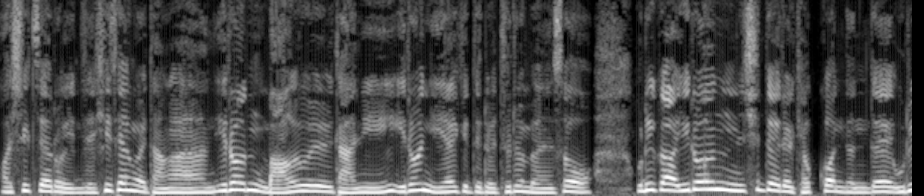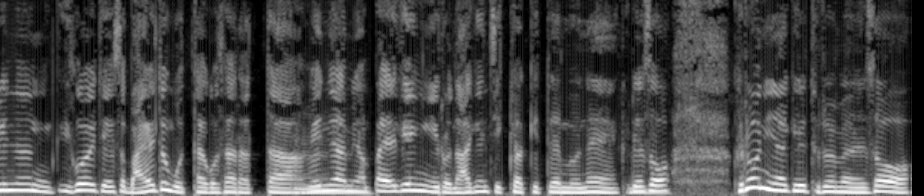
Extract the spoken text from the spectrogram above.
어, 실제로 이제 희생을 당한 이런 마을 단위 이런 이야기들을 들으면서 우리가 이런 시대를 겪었는데 우리는 이거에 대해서 말도 못하고 살았다. 음. 왜냐하면 빨갱이로 낙인 찍혔기 때문에 그래서 음. 그런 이야기를 들으면서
